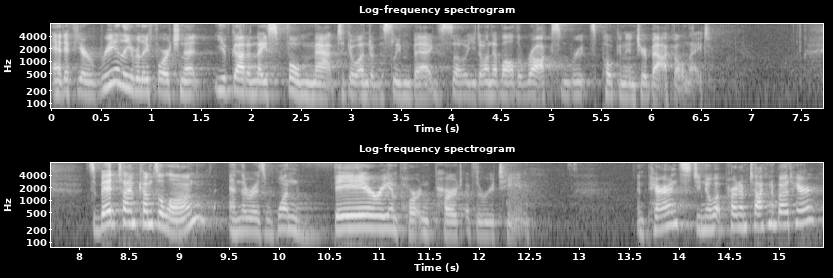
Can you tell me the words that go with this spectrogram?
And if you're really, really fortunate, you've got a nice foam mat to go under the sleeping bag so you don't have all the rocks and roots poking into your back all night. So bedtime comes along, and there is one very important part of the routine. And parents, do you know what part I'm talking about here?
